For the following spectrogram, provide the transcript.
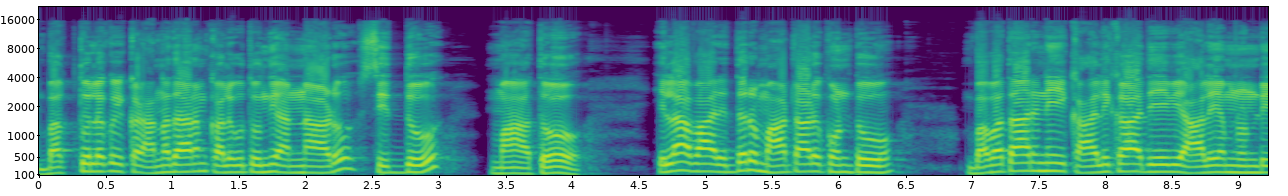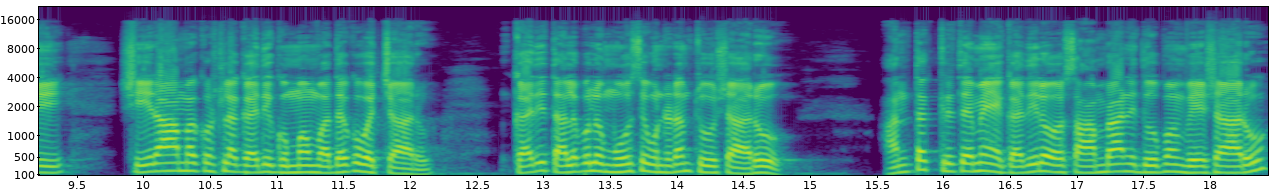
భక్తులకు ఇక్కడ అన్నదానం కలుగుతుంది అన్నాడు సిద్ధు మాతో. ఇలా వారిద్దరూ మాట్లాడుకుంటూ భవతారిణి కాళికాదేవి ఆలయం నుండి శ్రీరామకృష్ణ గది గుమ్మం వద్దకు వచ్చారు. గది తలుపులు మూసి ఉండడం చూశారు. అంతక్రితమే గదిలో సాంబ్రాణి ధూపం వేశారు.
